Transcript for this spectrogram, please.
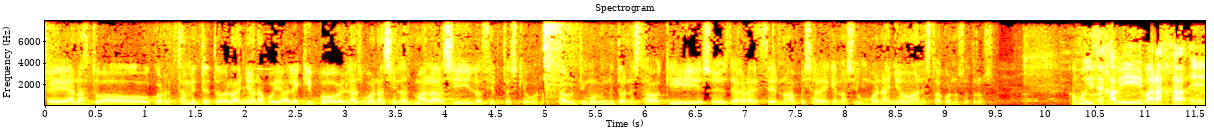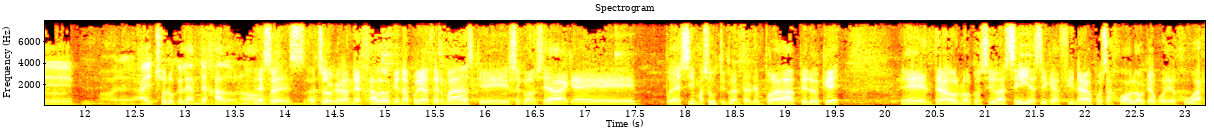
eh, han actuado correctamente todo el año, han apoyado al equipo en las buenas y en las malas y lo cierto es que bueno, hasta el último minuto han estado aquí y eso es de agradecer, ¿no? a pesar de que no ha sido un buen año, han estado con nosotros. Como dice Javi Baraja, eh, ha hecho lo que le han dejado, ¿no? Eso es, ha hecho lo que le han dejado, que no podía hacer más, que se consideraba que podía ser más útil durante la temporada, pero que eh, el entrenador no consiguió así, así que al final pues ha jugado lo que ha podido jugar.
